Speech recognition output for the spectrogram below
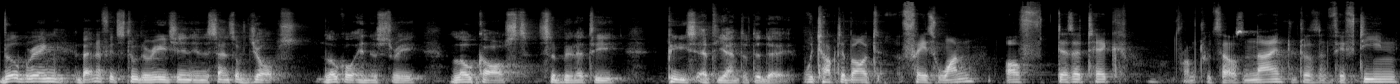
will bring benefits to the region in the sense of jobs, local industry, low cost, stability, peace at the end of the day. We talked about phase one of Desertec from 2009 to 2015.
